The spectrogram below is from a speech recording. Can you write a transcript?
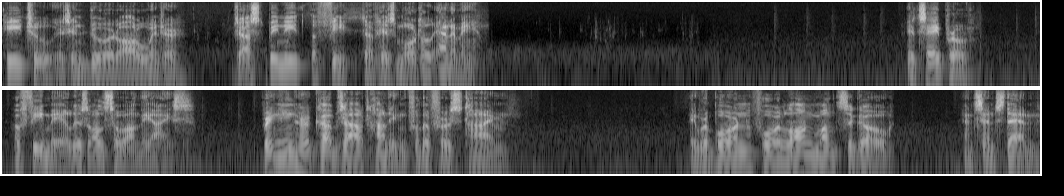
He too has endured all winter, just beneath the feet of his mortal enemy. It's April. A female is also on the ice, bringing her cubs out hunting for the first time. They were born four long months ago, and since then,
